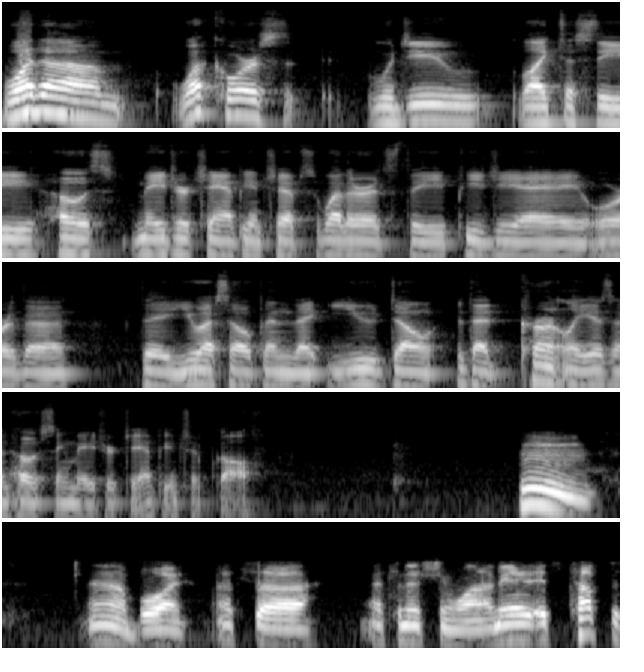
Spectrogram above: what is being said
what um what course would you like to see host major championships, whether it's the PGA or the the U.S. Open that you don't that currently isn't hosting major championship golf? Hmm. Oh boy, that's uh that's an interesting one. I mean, it's tough to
